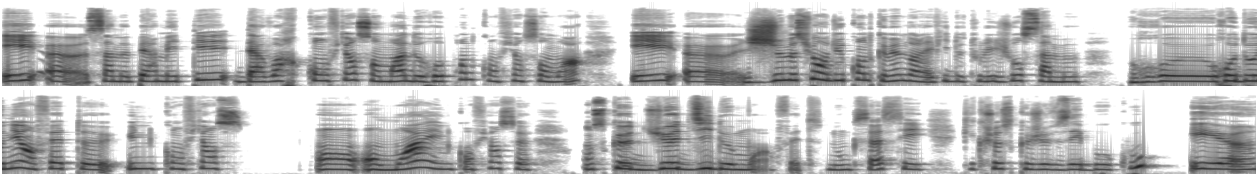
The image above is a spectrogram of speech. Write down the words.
Et euh, ça me permettait d'avoir confiance en moi, de reprendre confiance en moi Et euh, je me suis rendu compte que même dans la vie de tous les jours, ça me redonnait en fait euh, une confiance en, en moi et une confiance en ce que Dieu dit de moi en fait. Donc ça c'est quelque chose que je faisais beaucoup. Et euh,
